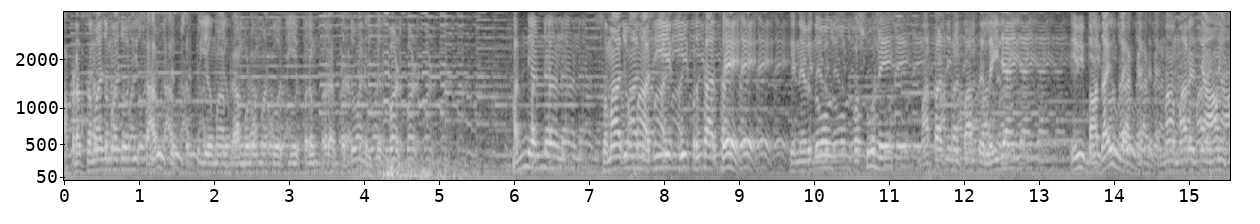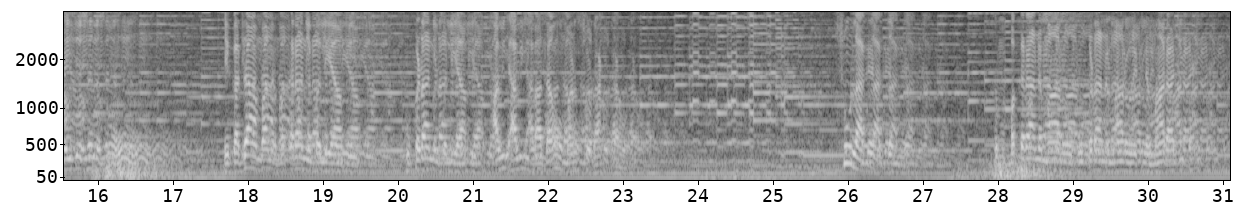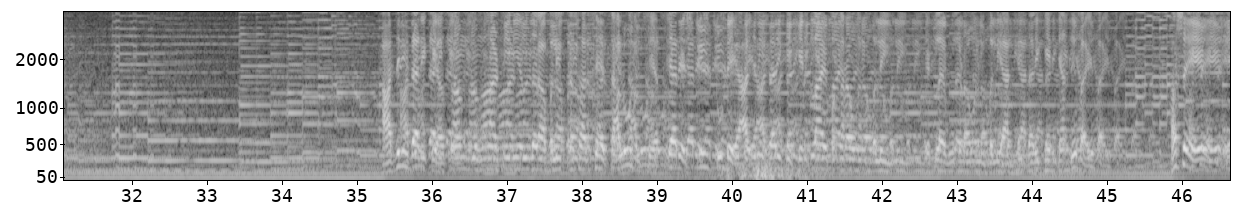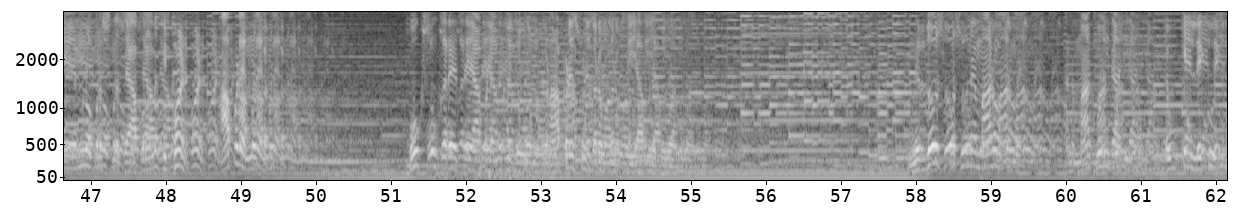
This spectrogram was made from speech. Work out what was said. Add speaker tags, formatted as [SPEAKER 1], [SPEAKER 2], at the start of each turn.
[SPEAKER 1] આપણા સમાજમાં તો હજી સારું છે, ક્ષત્રિયમાં, બ્રાહ્મણોમાં તો હજી એ પરંપરા સજવાની છે, પણ અન્ય અન્ય સમાજોમાં હજી એક કુપ્રથા છે કે નિર્દોષ પશુને માતાજીની પાસે લઈ જાય એવી બાધાયું રાખે છે કે માં, મારે ત્યાં આમ થઈ જશે ને શું હું એક અજા મને બકરાની બલિ આપી કુકડાની બલિ આપી આવી આવી બાધાઓ માણસો રાખતા હોય. શું લાગે છે તમને? તમે બકરાને મારો, કુકડાને મારો એટલે મહારાજ આજની તારીખે અસામ ગુવાહાટીની અંદર આ બલિ પ્રથા છે, ચાલુ જ છે. અત્યારે સ્ટીલ ટુડે આજની તારીખે કેટલાય બકરાઓની બલિ, કેટલાય કુકડાઓની બલિ આજની તારીખે ત્યાં દેવાય છે. હશે એમનો પ્રશ્ન છે, આપણો નથી, પણ આપણે ન કરવાનું કોક શું કરે છે આપણે નથી જોવાનું, પણ આપણે શું કરવાનું છે આપણે જોવાનું છે. નિર્દોષ પશુને મારો તમે અને માં થોડી રાખી એવું ક્યાંય લેખું છે?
